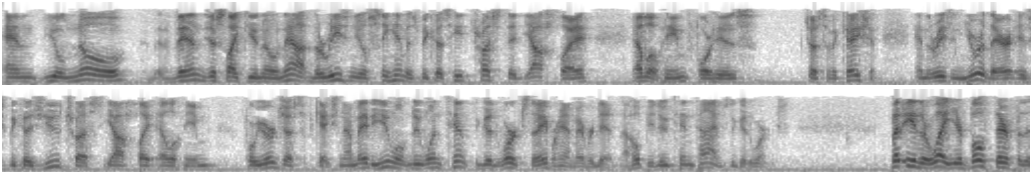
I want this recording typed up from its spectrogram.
And you'll know then, just like you know now, the reason you'll see him is because he trusted Yahweh Elohim for his justification. And the reason you're there is because you trust Yahweh Elohim for your justification. Now, maybe you won't do one tenth the good works that Abraham ever did. I hope you do ten times the good works. But either way, you're both there for the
